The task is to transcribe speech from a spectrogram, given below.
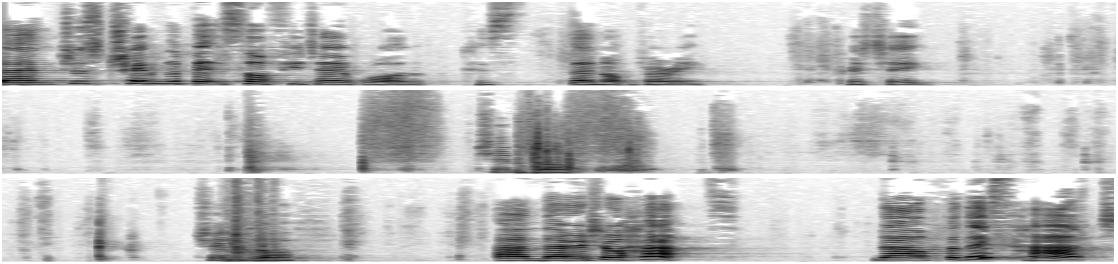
Then just trim the bits off you don't want because they're not very pretty. Trimmed off. Trimmed off. And there is your hat. Now for this hat,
